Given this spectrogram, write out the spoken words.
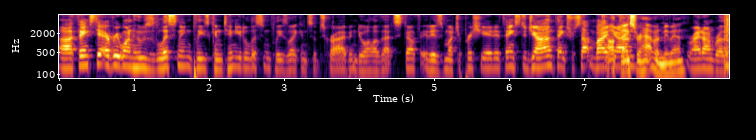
Uh, thanks to everyone who's listening. Please continue to listen. Please like and subscribe and do all of that stuff. It is much appreciated. Thanks to John. Thanks for stopping by, Oh, John. thanks for having me, man. Right on, brother.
